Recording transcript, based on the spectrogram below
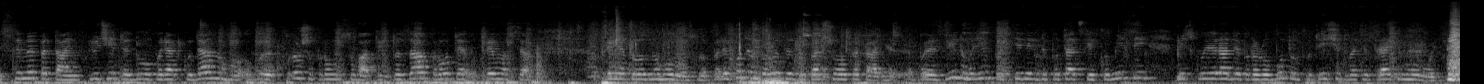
з семи питань включити до порядку денного, прошу проголосувати. Хто за, проти, утримався, прийнято одноголосно. Переходимо до розгляду першого питання. Е, Звіт голів постійних депутатських комісій міської ради про роботу в 2023 році.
